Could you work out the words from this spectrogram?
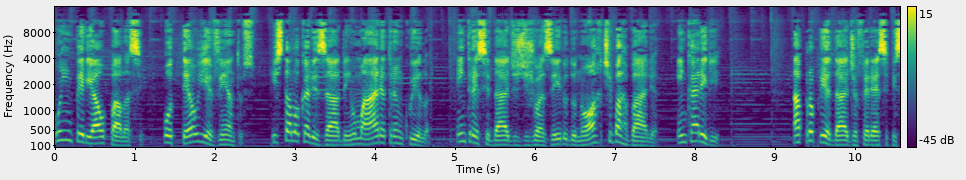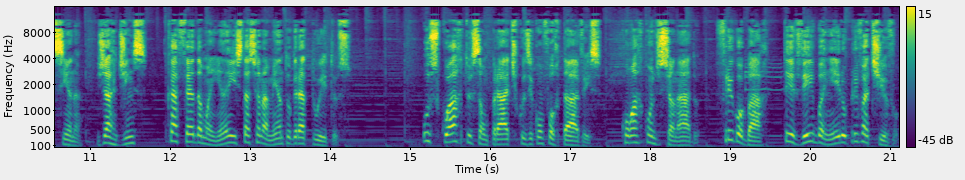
O Imperial Palace, hotel e eventos, está localizado em uma área tranquila, entre as cidades de Juazeiro do Norte e Barbalha, em Cariri. A propriedade oferece piscina, jardins, café da manhã e estacionamento gratuitos. Os quartos são práticos e confortáveis, com ar-condicionado, frigobar, TV e banheiro privativo.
